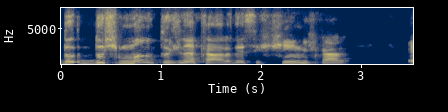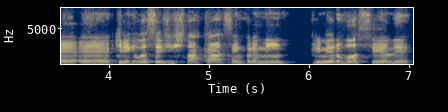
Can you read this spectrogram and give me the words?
do, dos mantos, né, cara, desses times, cara. É, é, queria que vocês destacassem para mim, primeiro você, Ale,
